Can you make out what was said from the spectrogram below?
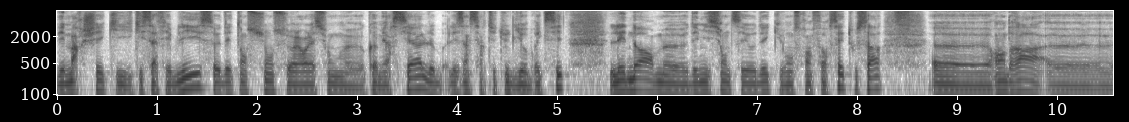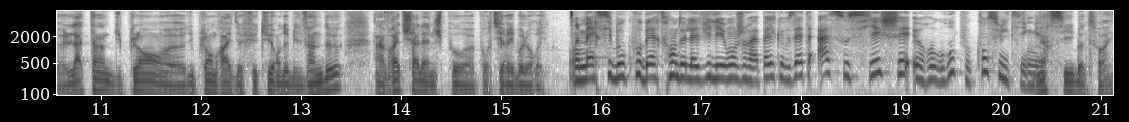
des, marchés qui, qui s'affaiblissent, des tensions sur les relations commerciales, les incertitudes liées au Brexit, les normes d'émissions de CO2 qui vont se renforcer tout ça euh, rendra euh, l'atteinte du plan euh, du plan Drive de futur en 2022 un vrai challenge pour pour Thierry Bolloré. Merci beaucoup Bertrand de la Villéon. Je rappelle que vous êtes associé chez Eurogroup Consulting. Merci, bonne soirée.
